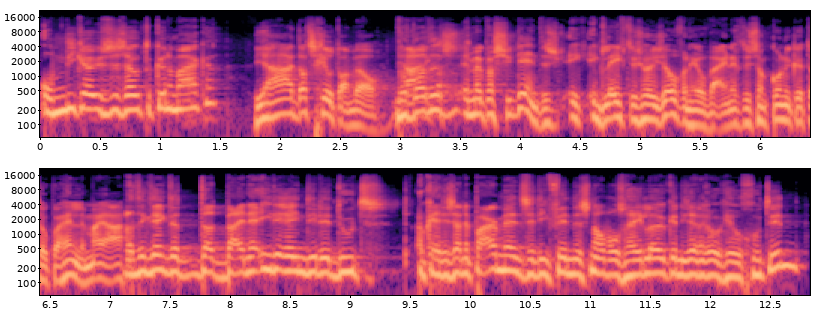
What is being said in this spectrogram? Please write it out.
om die keuze zo te kunnen maken? Ja, dat scheelt dan wel. Want Ja, dat ik is- was, maar ik was student, dus ik, ik leefde sowieso van heel weinig. Dus dan kon ik het ook wel handelen. Maar ja, Want ik denk dat, dat bijna iedereen die dit doet... Oké, er zijn een paar mensen die vinden snabbels heel leuk... en die zijn er ook heel goed in.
